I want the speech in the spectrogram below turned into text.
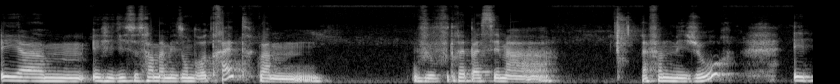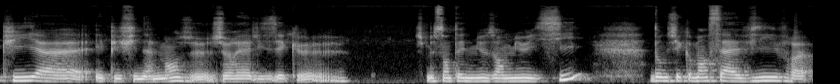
et, euh, et j'ai dit ce sera ma maison de retraite, quoi, où je voudrais passer ma la fin de mes jours. Et puis, euh, et puis finalement, je, je réalisais que je me sentais de mieux en mieux ici. Donc j'ai commencé à vivre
